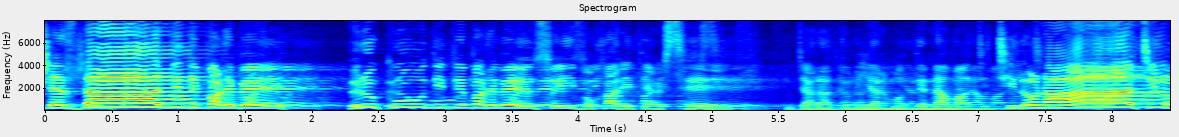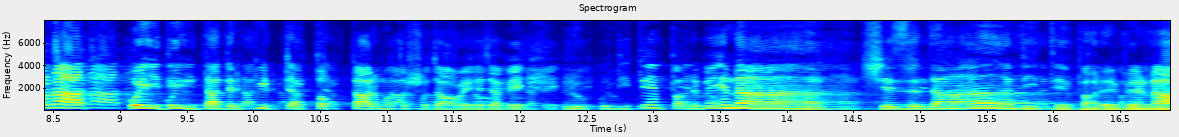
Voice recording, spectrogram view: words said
সেজদা দিতে পারবে রুকু দিতে পারবে। সেই বোখারিতে আসছে যারা দুনিয়ার মধ্যে নামাজি ছিল না ছিল না, ওই দিন তাদের পিঠটা তক্তার মতো সোজা হয়ে যাবে। রুকু দিতে পারবে না, সেজদা দিতে পারবে না।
